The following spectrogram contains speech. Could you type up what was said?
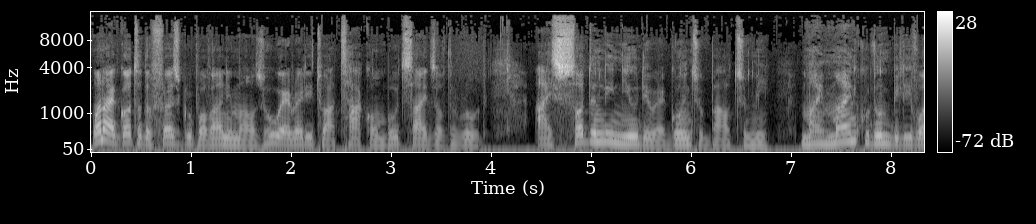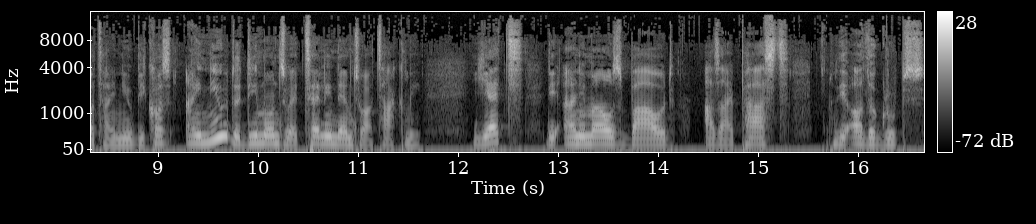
When I got to the first group of animals who were ready to attack on both sides of the road, I suddenly knew they were going to bow to me. My mind couldn't believe what I knew because I knew the demons were telling them to attack me. Yet the animals bowed as I passed the other groups.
